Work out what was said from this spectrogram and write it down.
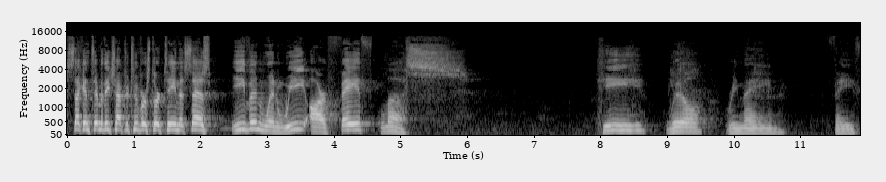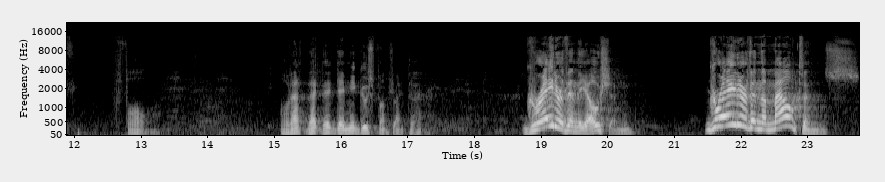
2 Timothy chapter 2 verse 13 that says, even when we are faithless, he will remain faithful. Oh, that, that, that gave me goosebumps right there. Greater than the ocean, greater than the mountains,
